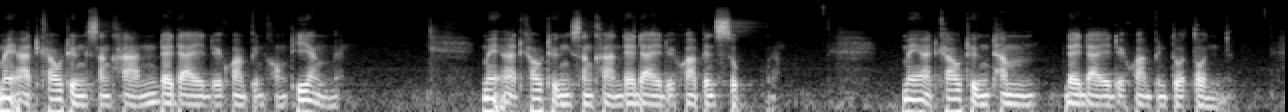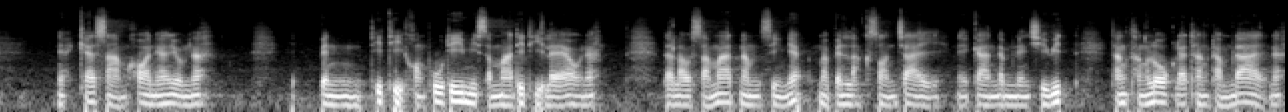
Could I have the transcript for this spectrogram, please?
ไม่อาจเข้าถึงสังขารใด ๆ โดยความเป็นของเที่ยง ไม่อาจเข้าถึงสังขารใด ๆ โดยความเป็นสุข ไม่อาจเข้าถึงธรรม ใด ๆ โดยความเป็นตัวตนเนี่ยแค่สามข้อนี้โยมนะเป็นทิฏฐิของผู้ที่มีสัมมาทิฏฐิแล้วนะแต่เราสามารถนำสิ่งนี้มาเป็นหลักสอนใจในการดำเนินชีวิตทั้งทางโลกและทางธรรมได้นะ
